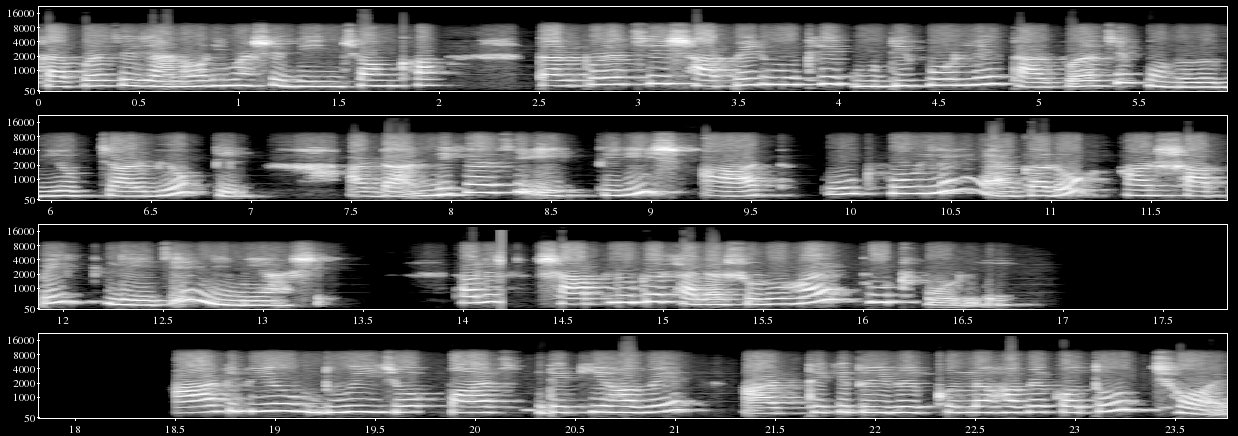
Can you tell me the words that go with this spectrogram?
তারপর আছে জানুয়ারি মাসে দিন সংখ্যা, তারপর আছে সাপের মুখে গুটি পড়লে, তারপর আছে পনেরো বিয়োগ চার বিয়োগ তিন। আর ডান দিকে আছে একত্রিশ, আট উঠ পড়লে এগারো, আর সাপের লেজে নেমে আসে। তাহলে সাপ লুডো খেলা শুরু হয় পুট পড়লে। আট বিয়োগ দুই যোগ পাঁচ, এটা কি হবে? আট থেকে দুই বিয়োগ করলে হবে কত? ছয়।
